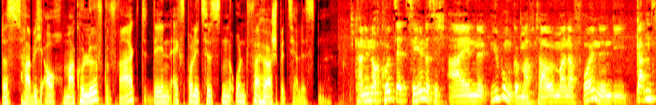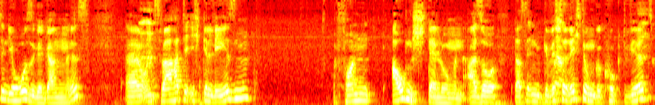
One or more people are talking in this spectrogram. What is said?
Das habe ich auch Marco Löw gefragt, den Ex-Polizisten und Verhörspezialisten. Ich kann Ihnen noch kurz erzählen, dass ich eine Übung gemacht habe mit meiner Freundin, die ganz in die Hose gegangen ist. Äh, Und zwar hatte ich gelesen von Augenstellungen, also dass in gewisse Richtungen geguckt wird,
